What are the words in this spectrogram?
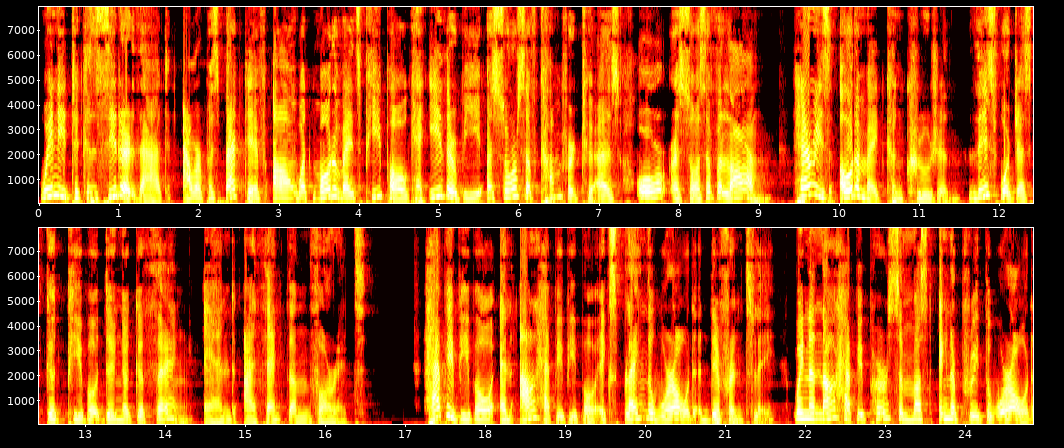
we need to consider that our perspective on what motivates people can either be a source of comfort to us or a source of alarm. Harry's ultimate conclusion these were just good people doing a good thing, and I thank them for it. Happy people and unhappy people explain the world differently. When an unhappy person must interpret the world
